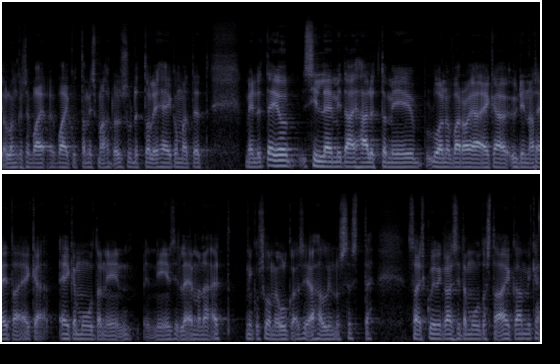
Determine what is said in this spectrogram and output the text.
jolloin se vaikuttamismahdollisuudet oli heikommat. Et meillä nyt ei ole silleen mitään hälyttömiä luonnonvaroja eikä ydinaseita eikä, eikä muuta, niin, niin silleen mä näen, että niin kuin Suomen hallinnossa sitten saisi kuitenkaan sitä muutosta aikaa, mikä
